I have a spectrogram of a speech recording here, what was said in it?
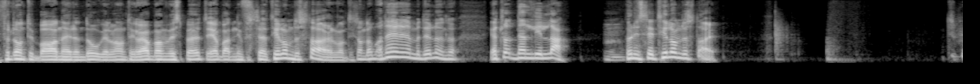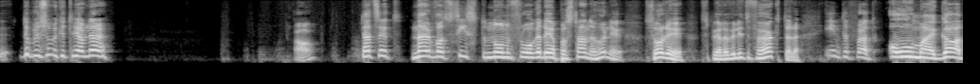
för de typ bara, nej den dog eller någonting. Och jag bara, vi spelar inte. Jag bara, ni får säga till om det stör eller någonting sånt. De bara, nej nej men det är lugnt. Jag tror att den lilla, mm. hörni, säg till om det stör. Det- blir så mycket trevligare. Ja. That's it! När var sist någon frågade er på stranden, hörni, sorry, spelar vi lite för högt eller? Inte för att oh my god,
